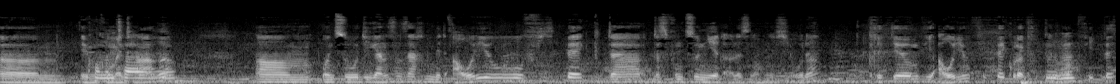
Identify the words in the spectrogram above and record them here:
ähm, eben Kommentare. Kommentare. Ähm, und so die ganzen Sachen mit Audio-Feedback, da, das funktioniert alles noch nicht, oder? Kriegt ihr irgendwie Audio-Feedback oder kriegt ihr überhaupt Feedback?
